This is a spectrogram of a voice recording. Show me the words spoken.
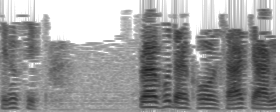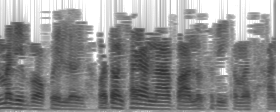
สินสิทธิ์พระพุทธโคสาจารย์ไม่ได้บอกไว้เลย ว่าต้องใช้อนาปานุสติกรรมฐาน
